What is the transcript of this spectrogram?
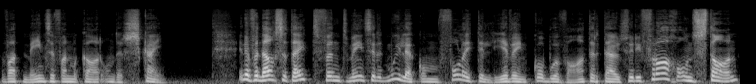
wat mense van mekaar onderskei. En in vandag se tyd vind mense dit moeilik om voluit te lewe en kop bo water te hou. So die vraag ontstaan,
